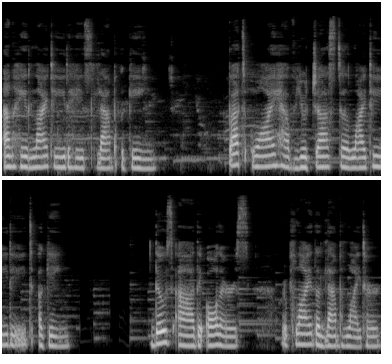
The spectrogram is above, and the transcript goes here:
And he lighted his lamp again. But why have you just lighted it again? Those are the orders, replied the lamplighter.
